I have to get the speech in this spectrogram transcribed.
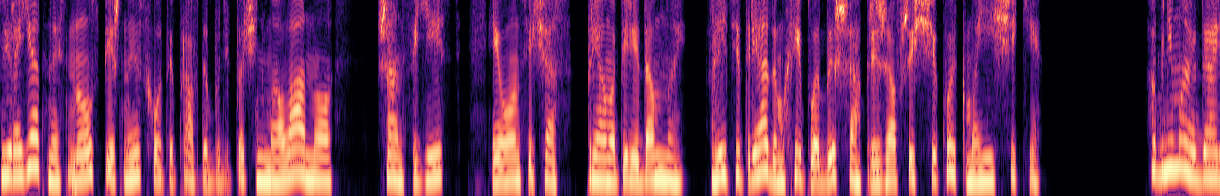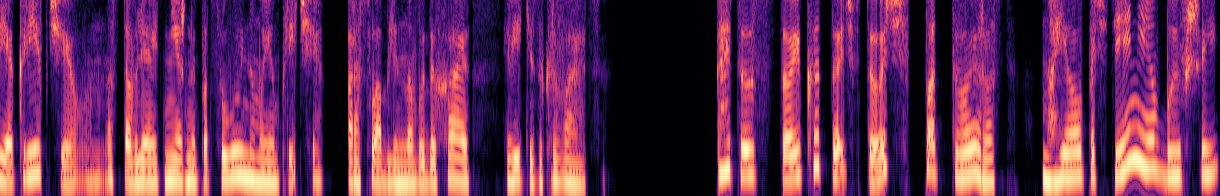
Вероятность на успешный исход и правда будет очень мала, но шансы есть, и он сейчас прямо передо мной, летит рядом, хрипло дыша, прижавшись щекой к моей щеке. Обнимаю Дарья крепче, он оставляет нежный поцелуй на моем плече. Расслабленно выдыхаю, веки закрываются. Это стойка точь-в-точь под твой рост. Мое почтение бывший.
